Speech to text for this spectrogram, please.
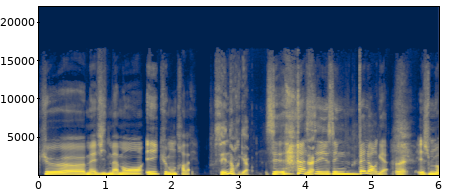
que euh, ma vie de maman et que mon travail. C'est une orga. C'est une belle orga. Ouais. Et je me,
